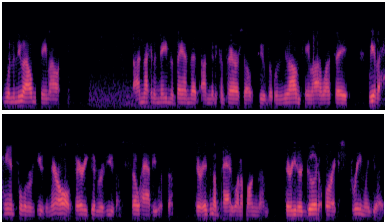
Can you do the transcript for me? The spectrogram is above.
when the new album came out, I'm not going to name the band that I'm going to compare ourselves to, but when the new album came out, I want to say we have a handful of reviews, and they're all very good reviews. I'm so happy with them. There isn't a bad one among them. They're either good or extremely good.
